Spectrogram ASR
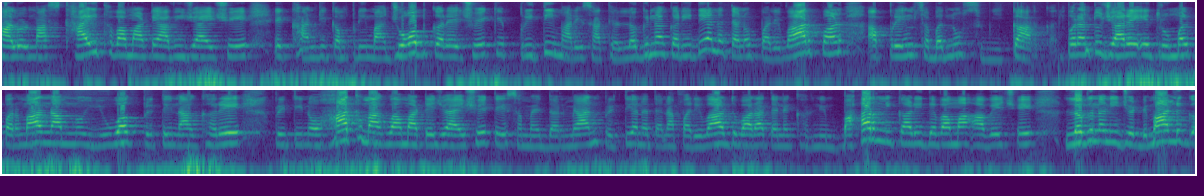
હાલોલમાં સ્થાયી થવા માટે આવી જાય છે. એક ખાનગી કંપનીમાં જોબ કરે છે કે પ્રીતિ મારી સાથે લગ્ન કરી દે અને તેનો પરિવાર પણ આ પ્રેમ સંબંધનો સ્વીકાર કરે. પરંતુ જ્યારે એ ધ્રુમલ પરમાર નામનો યુવક પ્રીતિના ઘરે પ્રીતિનો હાથ માગવા માટે જાય છે, તે સમય દરમિયાન પ્રીતિ અને તેના પરિવાર દ્વારા તેને ઘરની બહાર નીકાળી દેવામાં આવે છે. લગ્નની જે ડિમાન્ડ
